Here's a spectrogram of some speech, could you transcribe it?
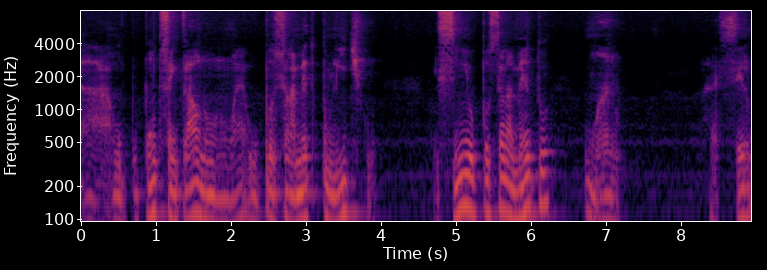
Ah, o, o, ponto central não, não é o posicionamento político, e sim o posicionamento humano. É ser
